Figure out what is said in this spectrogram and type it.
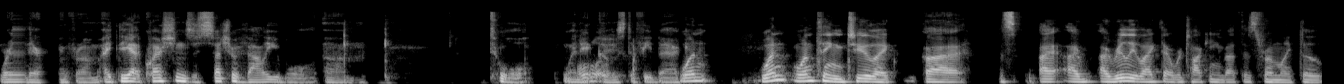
where they're coming from. I yeah questions is such a valuable um tool when Totally. it comes to feedback. One one one thing too like uh it's, I, I i really like that we're talking about this from like the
